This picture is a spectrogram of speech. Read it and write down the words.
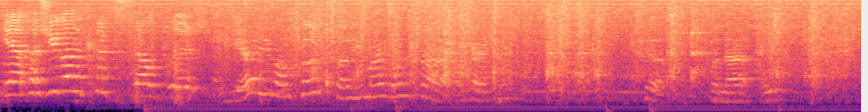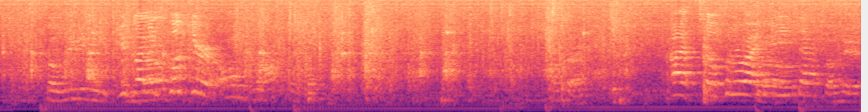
Yeah, because you're to cook so good. Yeah, you're gonna cook, so you might want to try it. Okay. Yeah. So now, oops. so we need. You're going to cook your own broccoli. Okay. Alright, so put it right So, here, Lisa. go ahead,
